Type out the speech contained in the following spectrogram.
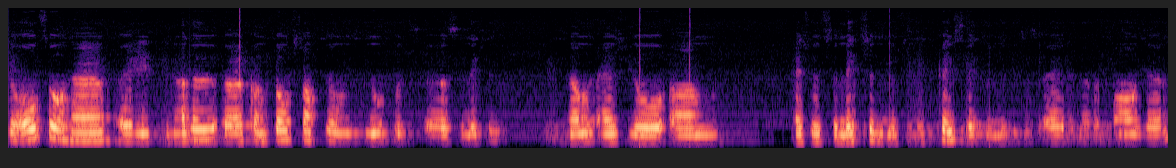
You also have a, another uh, control structure which deals with uh, selection, known as your um, as your selection, your select case statement. Let me just add another file here.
